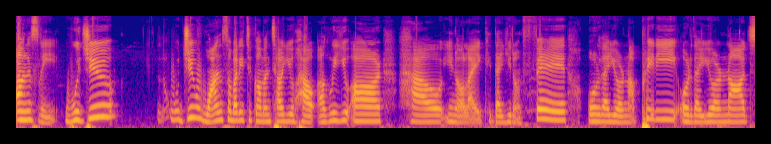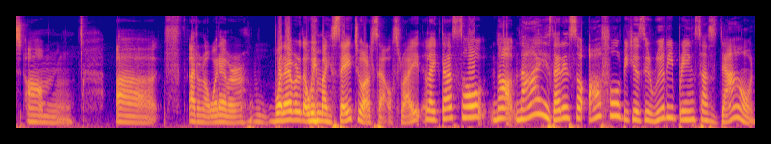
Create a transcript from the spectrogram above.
honestly, would you would you want somebody to come and tell you how ugly you are how you know like that you don't fit or that you're not pretty or that you're not um uh i don't know whatever whatever that we might say to ourselves right? Like that's so not nice. That is so awful because it really brings us down.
